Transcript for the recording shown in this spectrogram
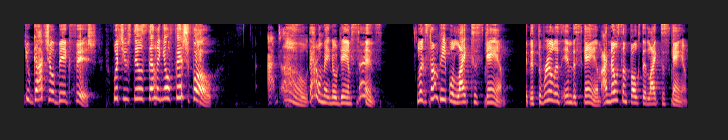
you got your big fish. What you still selling your fish for? I, oh, that don't make no damn sense. Look, some people like to scam. The thrill is in the scam. I know some folks that like to scam.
